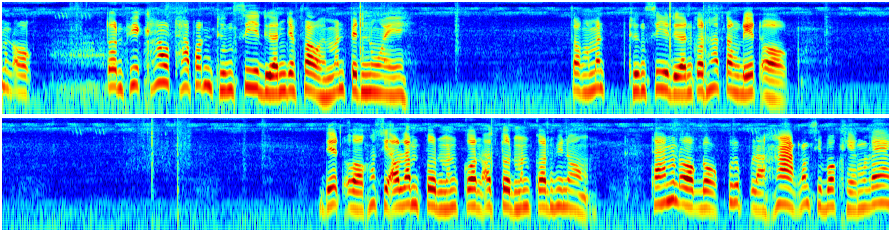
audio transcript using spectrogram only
มันออกต้นพริกเข้าถ้าพันถึงสี่เดือนจะเฝ้าให้มันเป็นหน่วย ต้องให้มันถึงสี่เดือนก่อนถ้าต้องเด็ดออก เด็ดออกเขาสิเอาลำต้นมันก่อนเอาต้นมันก่อนพี่น้อง ถ้ามันออกดอกปุ๊บละหากมันสิบ่แข็งแรง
